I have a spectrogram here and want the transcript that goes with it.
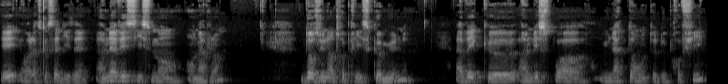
Et voilà ce que ça disait. Un investissement en argent dans une entreprise commune avec euh, un espoir, une attente de profit,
